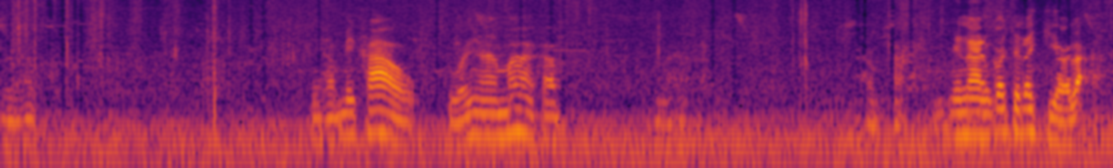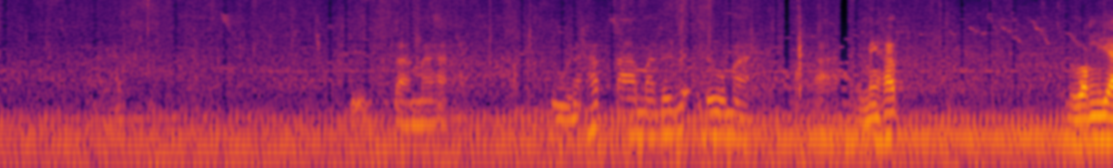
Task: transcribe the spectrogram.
นี่ครับ นี่ครับไม่ข้าวสวยงามมากครับนะครับไม่นานก็จะได้เกี่ยวละตามมาฮะดูนะครับ ตามมาดูดูมาเห็นไหมครับรวงย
